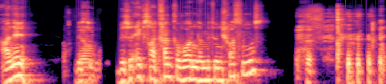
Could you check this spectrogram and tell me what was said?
Ale, bist, Ja. du, bist du extra krank geworden, damit du nicht fasten musst?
